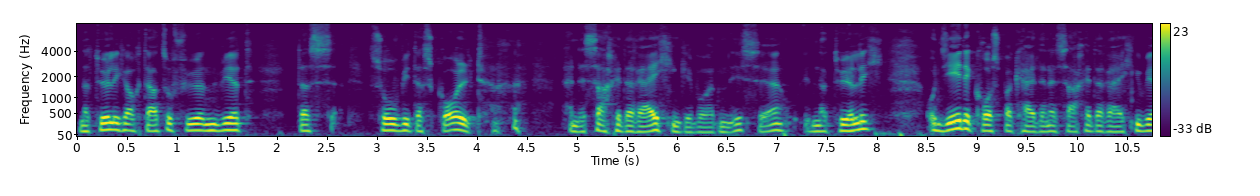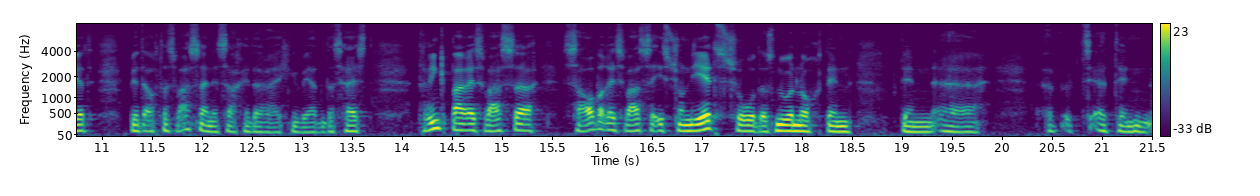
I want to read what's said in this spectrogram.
natürlich auch dazu führen wird, dass so wie das Gold eine Sache der Reichen geworden ist, ja, natürlich. Und jede Kostbarkeit eine Sache der Reichen wird, wird auch das Wasser eine Sache der Reichen werden. Das heißt, trinkbares Wasser, sauberes Wasser ist schon jetzt so, dass nur noch den, den, äh, den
